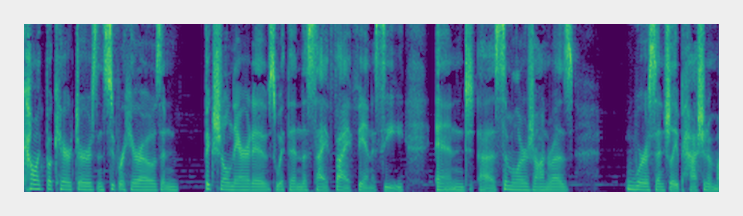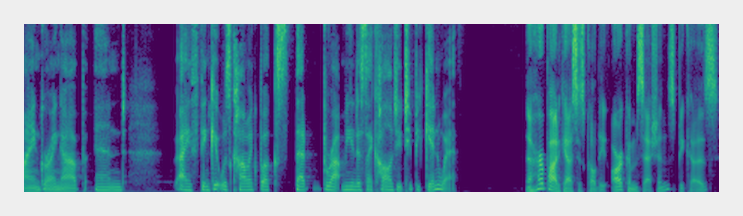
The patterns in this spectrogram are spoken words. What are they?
comic book characters and superheroes and fictional narratives within the sci fi, fantasy, and uh, similar genres were essentially a passion of mine growing up. And I think it was comic books that brought me into psychology to begin with. Now, her podcast is called The Arkham Sessions because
